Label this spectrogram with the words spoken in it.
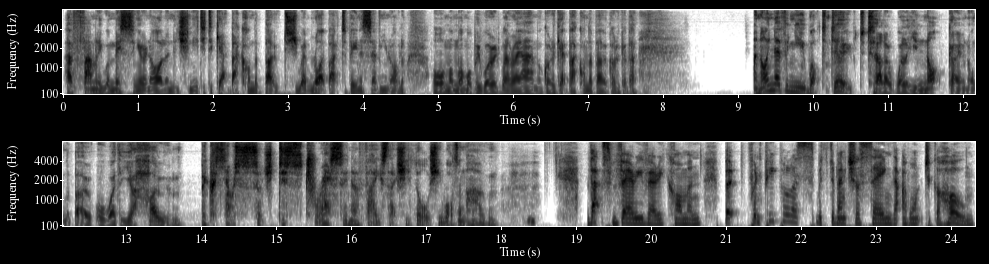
her family were missing her in Ireland and she needed to get back on the boat. She went right back to being a seven year old. Oh, my mum will be worried where I am. I've got to get back on the boat, got to get back. And I never knew what to do to tell her whether you're not going on the boat or whether you're home because there was such distress in her face that she thought she wasn't home. That's very, very common. But when people are with dementia are saying that I want to go home,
